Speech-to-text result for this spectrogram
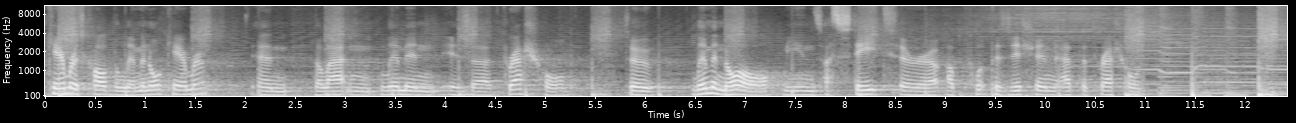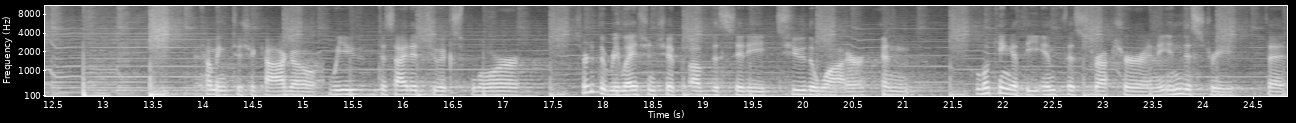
camera is called the liminal camera, and the Latin limen is a threshold. So liminal means a state or a, a position at the threshold. Coming to Chicago, we decided to explore sort of the relationship of the city to the water and looking at the infrastructure and the industry that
